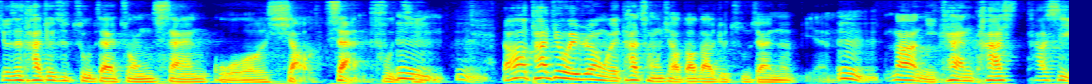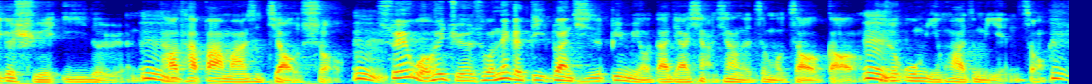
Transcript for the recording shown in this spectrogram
就是他就是住在中山国小站附近，嗯，嗯，然后他就会认为他从小到大就住在那边，嗯，那你看他他是一个学医的人，嗯，然后他爸妈是教授，嗯，所以我会觉得说那个地段其实并没有大家想象的这么糟糕，嗯，就是污名化这么严重，嗯，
